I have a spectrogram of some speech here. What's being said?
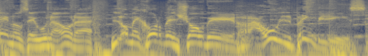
menos de una hora lo mejor del show de Raúl Brindis.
